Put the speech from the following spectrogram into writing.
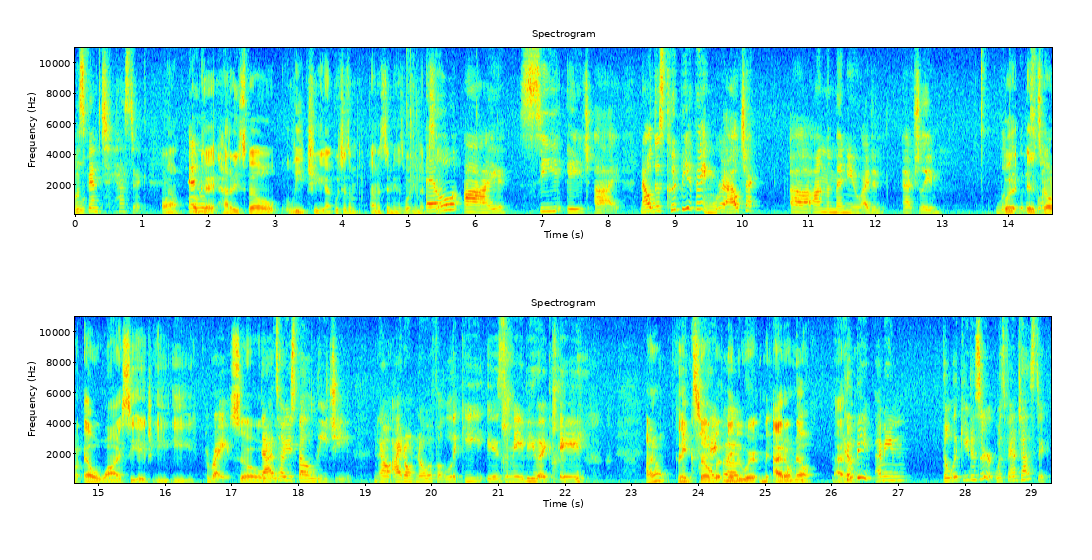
was fantastic. Wow. And- okay. How did he spell lychee? Which is I'm, I'm assuming is what he meant to say. L I C H I. Now this could be a thing where I'll check uh, on the menu. I didn't actually look But into this it's one. spelled L Y C H E E. right. So That's how you spell lychee. Now I don't know if a licky is maybe like a I don't think so, but maybe where I don't know. I don't could be. I mean, the licky dessert was fantastic,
